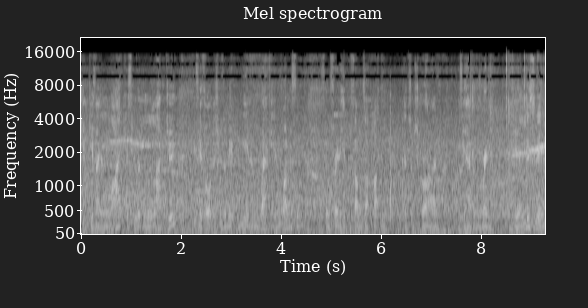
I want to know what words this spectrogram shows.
to give a like if you would like to. If you thought this was a bit weird and wacky and wonderful, feel free to hit the thumbs up button and subscribe if you haven't already. If you're listening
